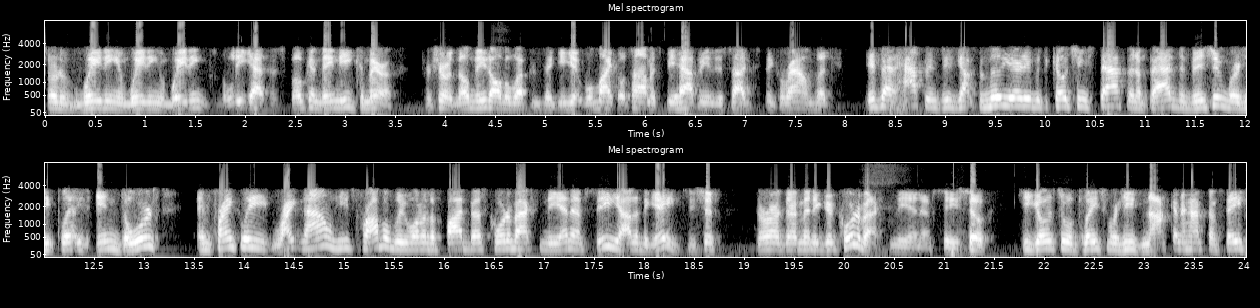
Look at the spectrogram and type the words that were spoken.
sort of waiting and waiting and waiting. The league hasn't spoken. They need Kamara for sure. They'll need all the weapons they can get. Will Michael Thomas be happy and decide to stick around? But if that happens, he's got familiarity with the coaching staff in a bad division where he plays indoors. And frankly, right now, he's probably one of the five best quarterbacks in the NFC out of the gates. It's just there aren't that many good quarterbacks in the NFC. So he goes to a place where he's not going to have to face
